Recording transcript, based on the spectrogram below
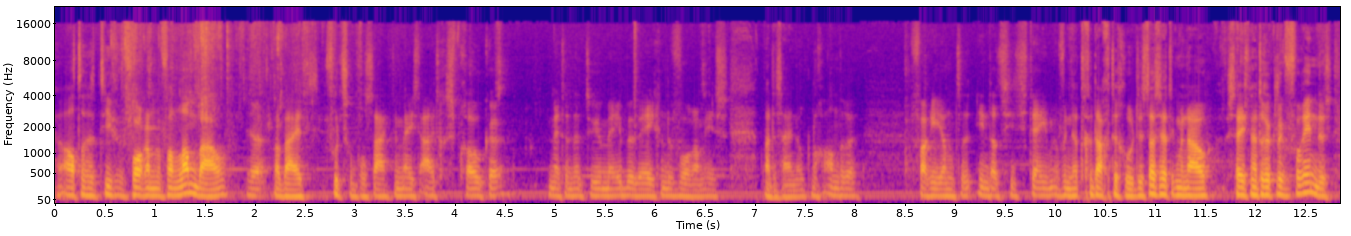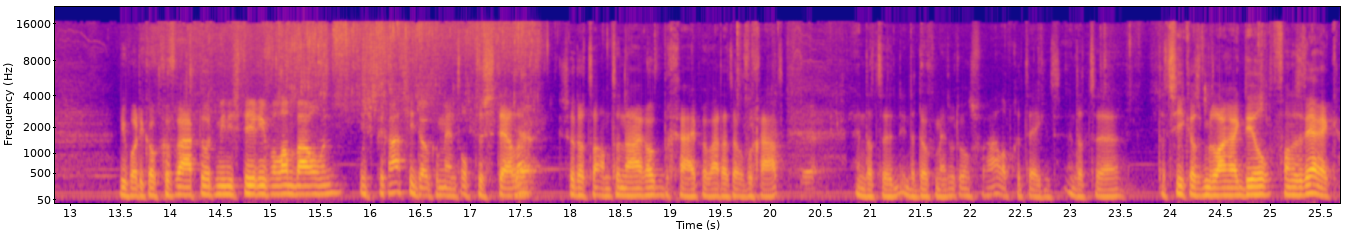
eh, alternatieve vormen van landbouw. Ja. Waarbij het voedselbos eigenlijk de meest uitgesproken met de natuur meebewegende vorm is. Maar er zijn ook nog andere varianten in dat systeem of in dat gedachtegoed. Dus daar zet ik me nou steeds nadrukkelijker voor in. Dus nu word ik ook gevraagd door het ministerie van Landbouw om een inspiratiedocument op te stellen. Ja. Zodat de ambtenaren ook begrijpen waar dat over gaat. Ja. En dat, eh, in dat document wordt ons verhaal opgetekend. En dat, eh, dat zie ik als een belangrijk deel van het werk.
